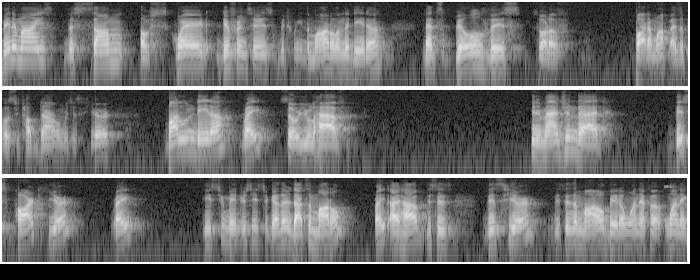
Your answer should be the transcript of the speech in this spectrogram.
minimize the sum of squared differences between the model and the data. Let's build this sort of bottom up as opposed to top down, which is here. Modeling data, right? So you'll have, can imagine that this part here, right? These two matrices together, that's a model, right? I have, this is this here, this is a model, beta 1 f 1x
